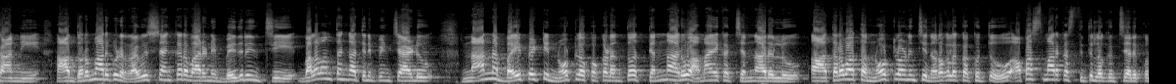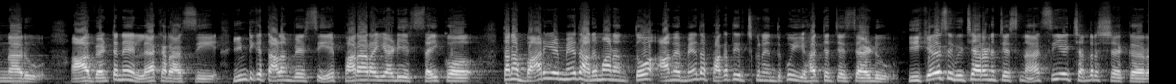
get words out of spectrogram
కానీ ఆ దుర్మార్గుడు రవిశంకర్ వారిని బెదిరించి బలవంతంగా తినిపించాడు. నాన్న భయపెట్టి నోట్లో కొక్కడంతో తిన్నారు అమాయక చిన్నారులు. ఆ తర్వాత నోట్లో నుంచి నొరగలు కక్కుతూ అపస్మారక స్థితిలోకి చేరుకున్నారు. ఆ వెంటనే లేఖ రాసి ఇంటికి తాళం వేసి పరారయ్యాడు సైకో. తన భార్య మీద అనుమానంతో ఆమె మీద పగ తీర్చుకునేందుకు ఈ హత్య చేశాడు. ఈ కేసు విచారణ చేసిన సిఐ చంద్రశేఖర్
